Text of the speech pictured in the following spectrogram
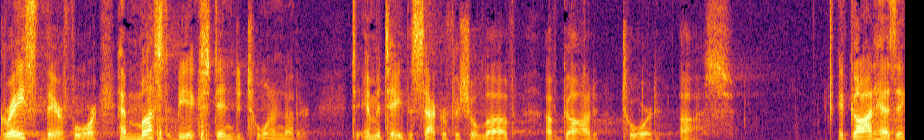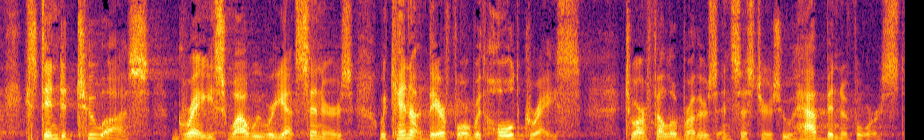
Grace, therefore, must be extended to one another to imitate the sacrificial love of God toward us. If God has extended to us grace while we were yet sinners, we cannot therefore withhold grace to our fellow brothers and sisters who have been divorced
